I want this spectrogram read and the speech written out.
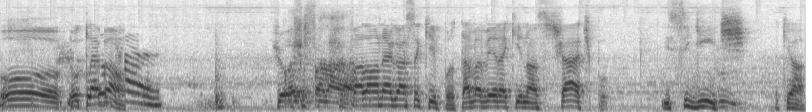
Ô, ô Clebão, deixa, eu- Pode deixa falar. deixa eu falar um negócio aqui, pô. Tava vendo aqui nosso chat, pô. E seguinte, aqui ó.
